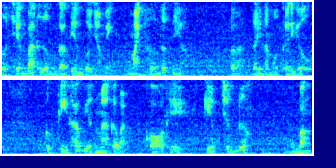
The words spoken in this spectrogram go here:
ở trên bát hương gia tiên của nhà mình mạnh hơn rất nhiều. Các bạn đấy là một cái điều cực kỳ khác biệt mà các bạn có thể kiểm chứng được bằng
